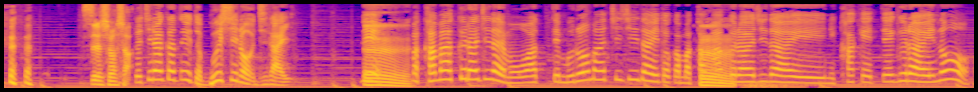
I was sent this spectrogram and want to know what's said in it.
失礼しました。どちらかというと武士の時代。で、うんまあ、鎌倉時代も終わって、室町時代とか、まあ、鎌倉時代にかけてぐらいの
